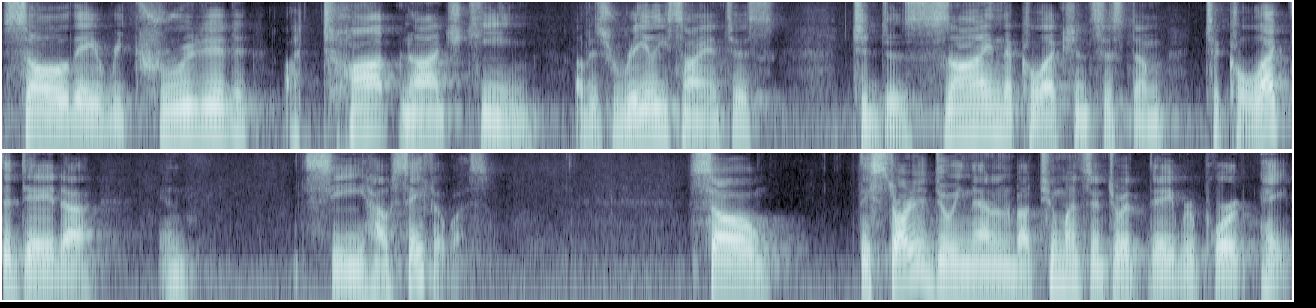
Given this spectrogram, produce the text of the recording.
So, they recruited a top notch team of Israeli scientists to design the collection system, to collect the data, and see how safe it was. So they started doing that, and about two months into it, they report, hey,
